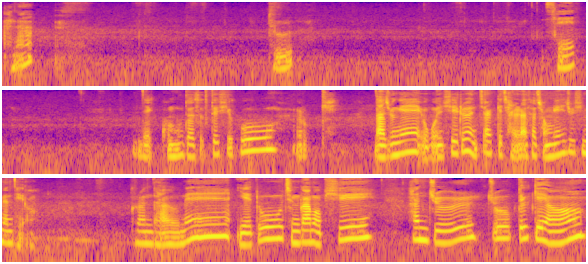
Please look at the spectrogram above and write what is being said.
하나 둘 셋, 네코 묻어서 뜨시고 이렇게 나중에 요건 실은 짧게 잘라서 정리해 주시면 돼요. 그런 다음에 얘도 증감 없이 한 줄 쭉 뜰게요.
